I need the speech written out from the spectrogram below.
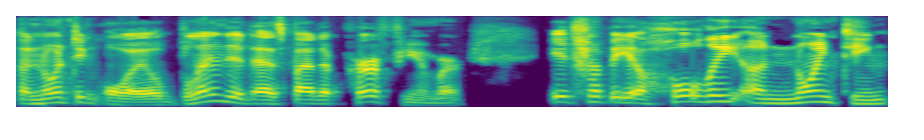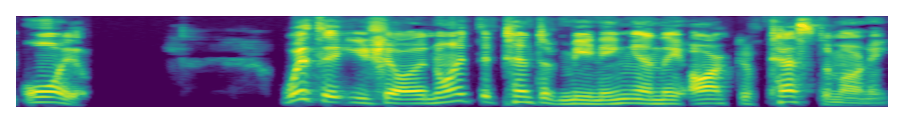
anointing oil, blended as by the perfumer. It shall be a holy anointing oil. With it you shall anoint the tent of meeting and the ark of testimony,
